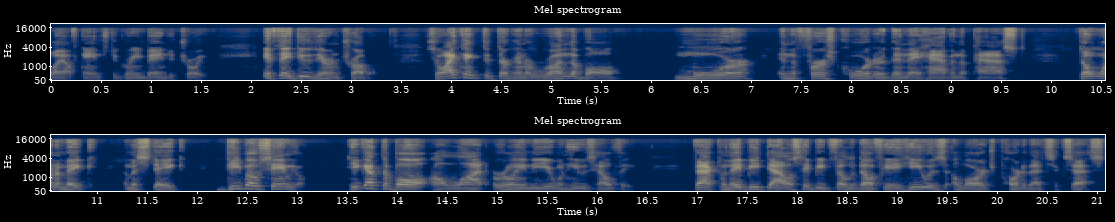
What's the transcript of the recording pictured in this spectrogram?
playoff games to Green Bay and Detroit. If they do, they're in trouble. So I think that they're going to run the ball more in the first quarter than they have in the past. Don't want to make a mistake. Deebo Samuel, he got the ball a lot early in the year when he was healthy. In fact, when they beat Dallas, they beat Philadelphia, he was a large part of that success.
